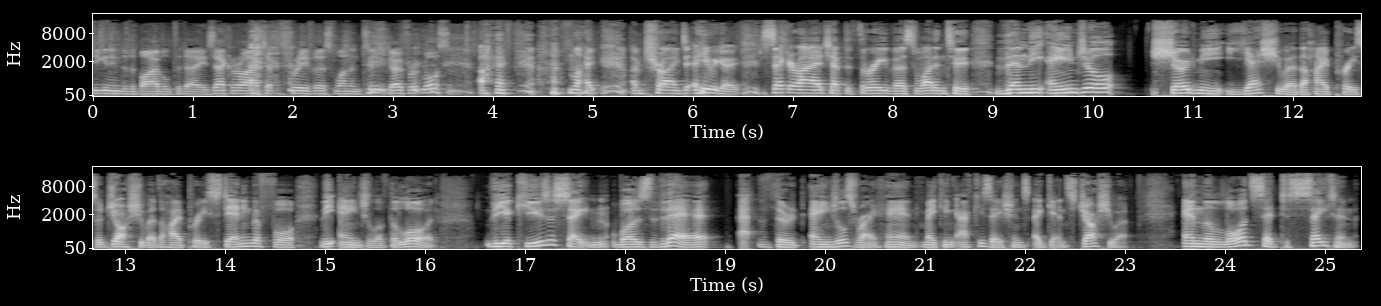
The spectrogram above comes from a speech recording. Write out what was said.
digging into the Bible today. Zechariah chapter 3, verse 1 and 2. Go for it, Lawson. I, I'm like, I'm trying to. Here we go. Zechariah chapter 3, verse 1 and 2. Then the angel showed me Yeshua the high priest, or Joshua the high priest, standing before the angel of the Lord. The accuser Satan was there at the angel's right hand, making accusations against Joshua. And the Lord said to Satan,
